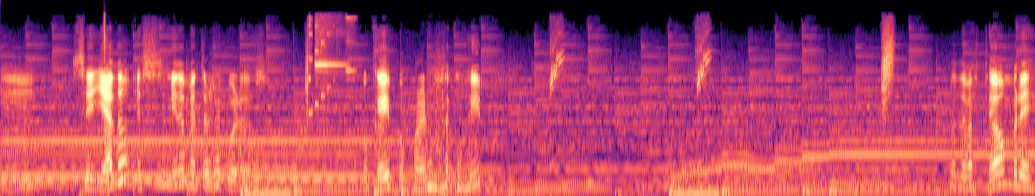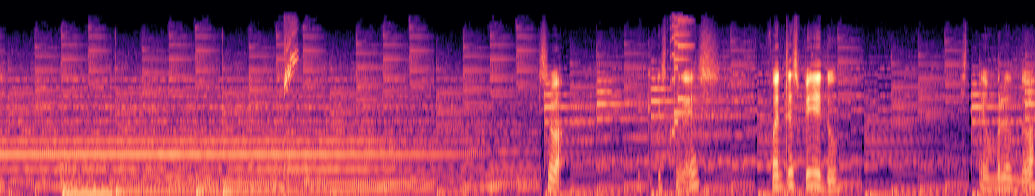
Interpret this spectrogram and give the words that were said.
Mm, sellado, ese sonido me trae recuerdos. Ok, pues por ahí no podemos ir. ¿Dónde va este hombre? Se va. ¿Esto qué es? Fuente espíritu. ¿Este hombre dónde va?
